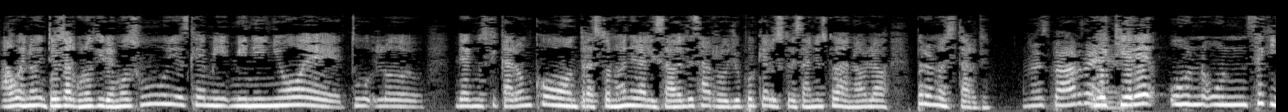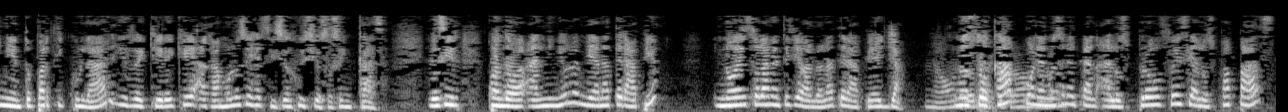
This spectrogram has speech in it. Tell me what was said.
Ah, bueno, entonces algunos diremos, uy, es que mi, mi niño eh, tú, lo diagnosticaron con trastorno generalizado del desarrollo porque a los tres años todavía no hablaba, pero no es tarde. No es tarde. Requiere un, un seguimiento particular y requiere que hagamos los ejercicios juiciosos en casa. Es decir, cuando al niño lo envían a terapia, no es solamente llevarlo a la terapia y ya. Nos toca ponernos en el plan a los profes y a los papás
